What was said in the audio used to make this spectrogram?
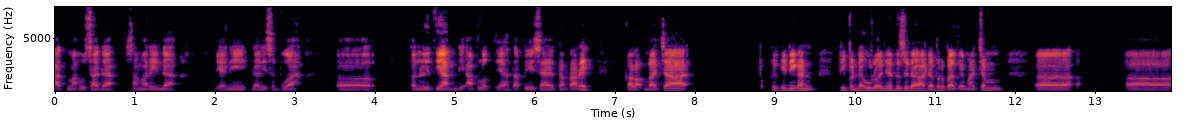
Atma Husada Samarinda. Ya ini dari sebuah uh, penelitian di upload ya, tapi saya tertarik kalau baca begini kan di pendahuluannya itu sudah ada berbagai macam uh, uh,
